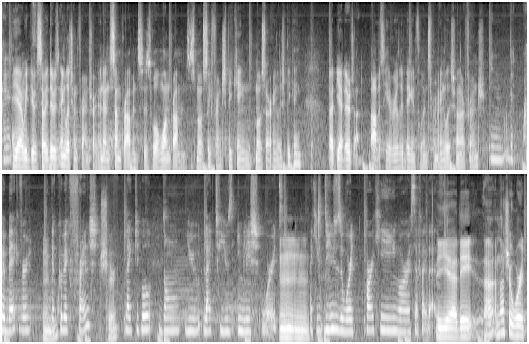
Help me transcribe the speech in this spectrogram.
Canada. Yeah, we do. So there's English and French, right? And then some provinces, well, one province is mostly French speaking, most are English speaking. But yeah, there's obviously a really big influence from English on our French. In the Quebec ver- in the Mhm. Quebec French, Sure. like people don't you like to use English words. Mm-hmm. Like you do you use the word parking or stuff like that. Yeah, they. Uh, I'm not sure where it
